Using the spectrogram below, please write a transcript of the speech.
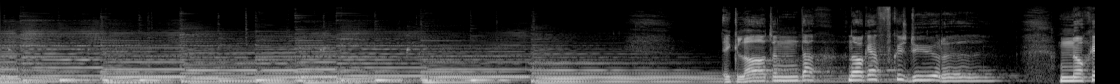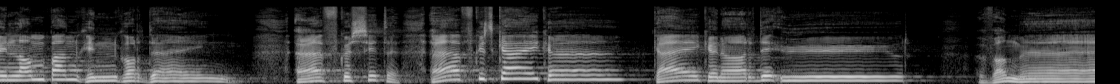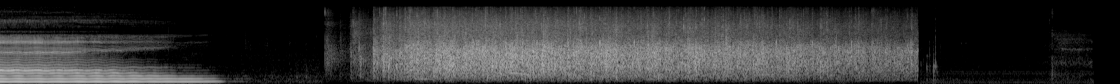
Ik laat een dag nog even duren, nog geen lamp aan, geen gordijn. Even zitten, even kijken, kijken naar de uur van mij.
